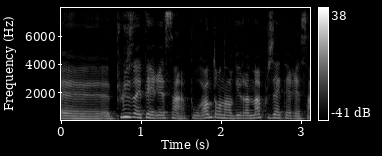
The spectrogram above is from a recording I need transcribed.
euh, plus intéressant, pour rendre ton environnement plus intéressant.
